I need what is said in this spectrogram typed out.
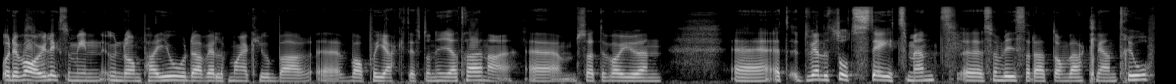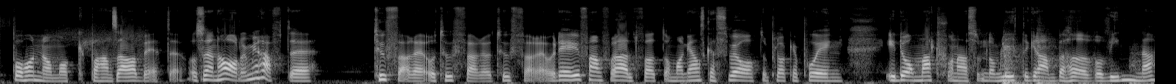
och det var ju liksom in, under en period där väldigt många klubbar uh, var på jakt efter nya tränare. Um, så att det var ju en Eh, Eh, ett, ett väldigt stort statement eh, som visade att de verkligen tror på honom och på hans arbete. Och sen har de ju haft det tuffare och tuffare och tuffare. Och det är ju framförallt för att de har ganska svårt att plocka poäng i de matcherna som de lite grann behöver vinna.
